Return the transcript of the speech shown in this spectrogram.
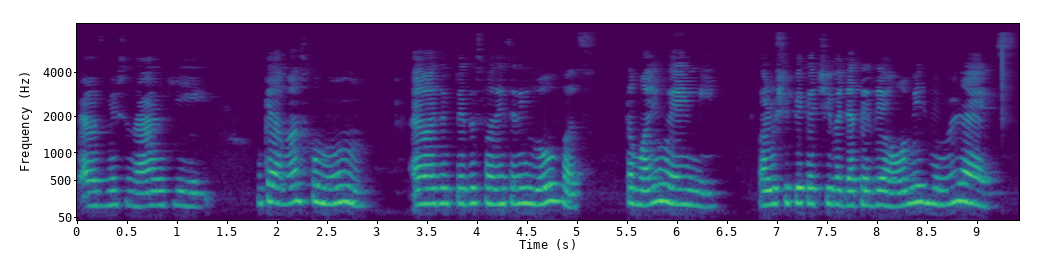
elas mencionaram que o que era mais comum eram as empresas fornecerem luvas tamanho M, com a justificativa de atender homens e mulheres,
